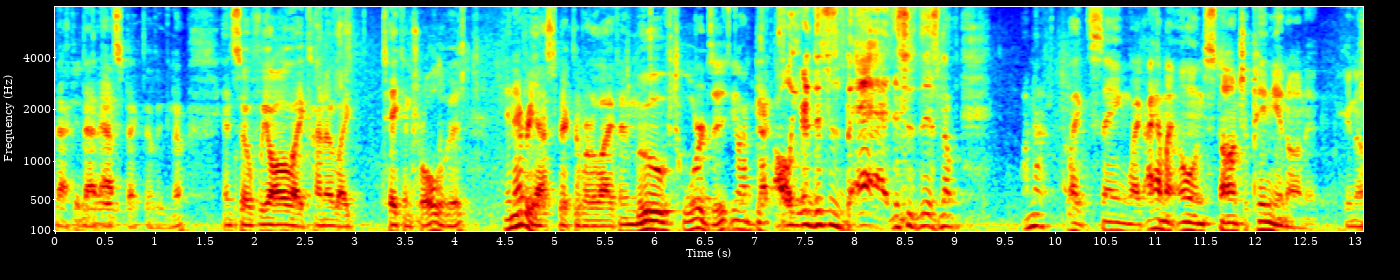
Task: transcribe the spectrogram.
that that aspect of it you know? And so if we all like kind of like take control of it in every aspect of our life and move towards it you don't have to be like oh you're this is bad. This is this. No i'm not like saying like i have my own staunch opinion on it you know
